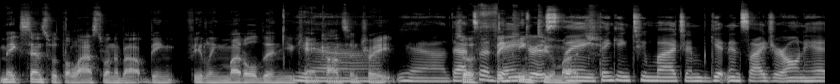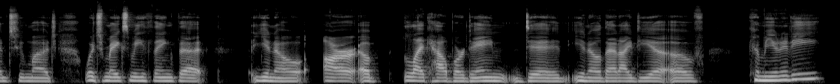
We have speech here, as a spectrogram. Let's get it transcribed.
make sense with the last one about being feeling muddled and you can't concentrate. Yeah, that's a thinking too dangerous thing. Thinking too much and getting inside your own head too much, which makes me think that you know our uh, like how Bourdain did. You know that idea of community.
